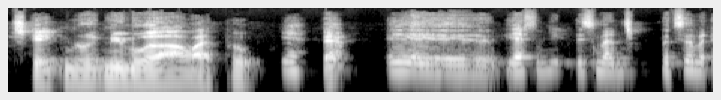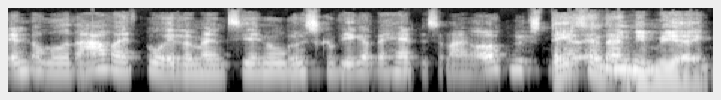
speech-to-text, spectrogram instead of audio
forskellige nye måder at arbejde på. Øh, ja, så hvis man for eksempel ændrer måden at arbejde på, eller man siger, nu ønsker vi ikke at behandle så mange oplysninger. Dataminimering,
